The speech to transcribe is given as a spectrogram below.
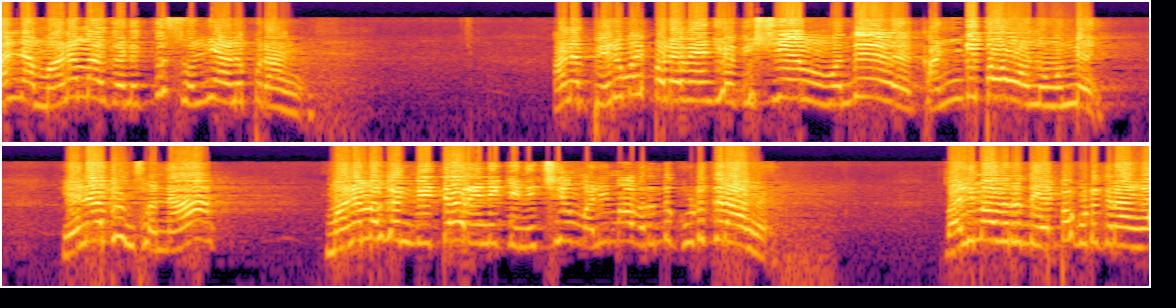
அந்த மணமகனுக்கு சொல்லி அனுப்புறாங்க. ஆனா பெருமைப்பட வேண்டிய விஷயம் வந்து கண்டிப்பா ஒண்ணு ஒண்ணு. என்ன அப்படின்னு சொன்னா மணமகன் வீட்டார் இன்னைக்கு நிச்சயம் வலிமா விருந்து கொடுக்கறாங்க. வலிமா விருந்து எப்ப கொடுக்கறாங்க?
